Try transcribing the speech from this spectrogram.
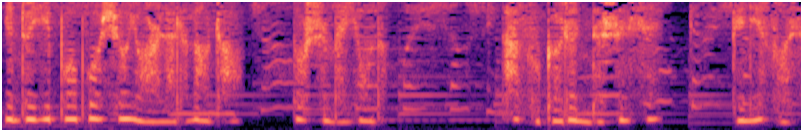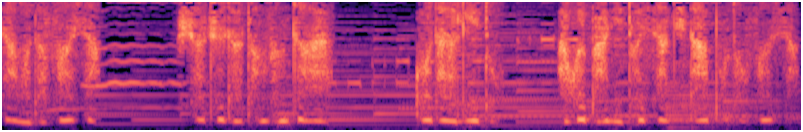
面对一波波汹涌而来的浪潮，都是没用的。它阻隔着你的身心，给你所向往的方向设置着层层障碍，过大的力度。还会把你推向其他不同方向，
